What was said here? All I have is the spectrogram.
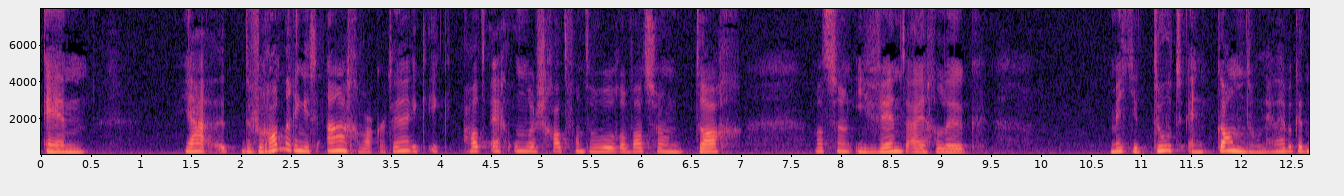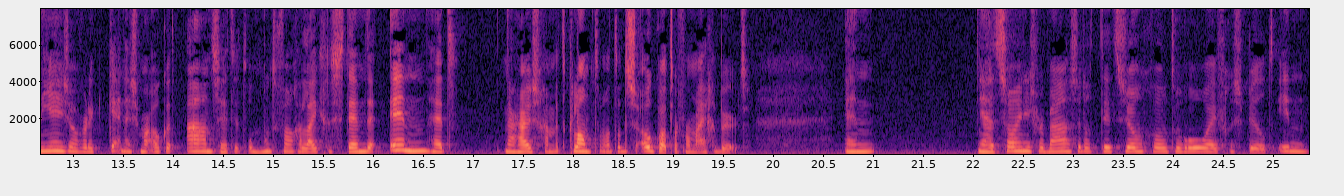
En ja, de verandering is aangewakkerd. Hè? Ik, ik had echt onderschat van te horen wat zo'n dag, wat zo'n event eigenlijk met je doet en kan doen. En dan heb ik het niet eens over de kennis, maar ook het aanzetten, het ontmoeten van gelijkgestemden en het naar huis gaan met klanten. Want dat is ook wat er voor mij gebeurt. En ja, het zal je niet verbazen dat dit zo'n grote rol heeft gespeeld in,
